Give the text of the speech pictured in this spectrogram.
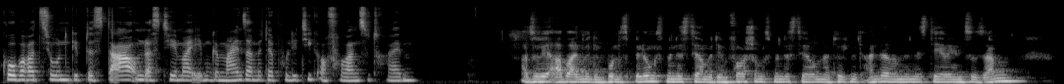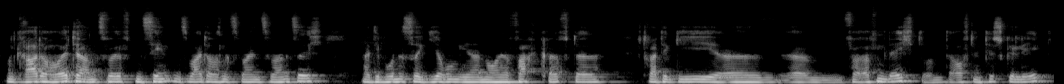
Kooperationen gibt es da, um das Thema eben gemeinsam mit der Politik auch voranzutreiben? Also wir arbeiten mit dem Bundesbildungsministerium, mit dem Forschungsministerium, natürlich mit anderen Ministerien zusammen. Und gerade heute am 12.10.2022 hat die Bundesregierung ihre neue Fachkräftestrategie äh, ähm, veröffentlicht und auf den Tisch gelegt.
